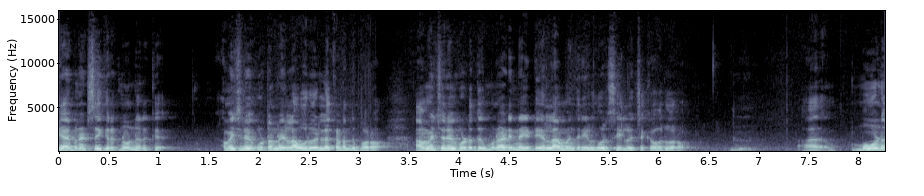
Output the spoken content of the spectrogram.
கேபினட் சீக்ரெட்னு ஒன்று இருக்குது அமைச்சரவை கூட்டம்னு எல்லாம் ஒரு வழியில் கடந்து போகிறோம் அமைச்சரவை கூட்டத்துக்கு முன்னாடி நைட்டு எல்லா மந்திரிகளுக்கும் ஒரு சீல் வச்ச கவர் வரும். மூணு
